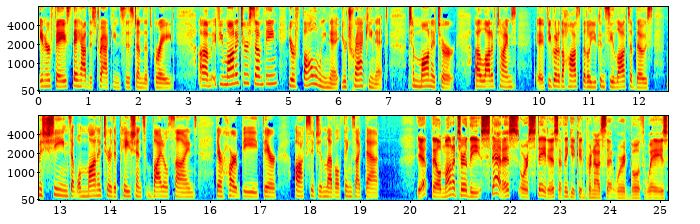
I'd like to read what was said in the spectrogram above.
interface. They have this tracking system that's great. Um, if you monitor something, you're following it, you're tracking it to monitor. A lot of times, if you go to the hospital, you can see lots of those machines that will monitor the patient's vital signs, their heartbeat, their oxygen level, things like that. Yep, they'll monitor the status or status. I think you can pronounce that word both ways.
